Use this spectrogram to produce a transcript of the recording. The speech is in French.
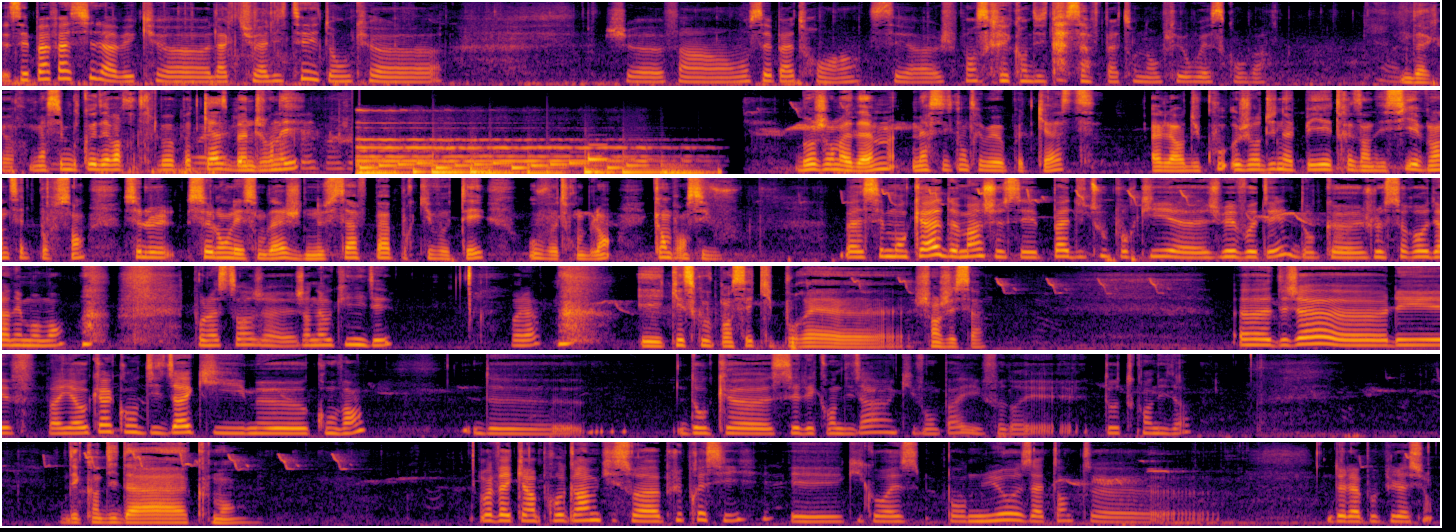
C'est pas facile avec euh, l'actualité, donc euh, je, enfin, on sait pas trop. Hein. Euh, je pense que les candidats savent pas trop non plus où est-ce qu'on va. D'accord. Merci beaucoup d'avoir contribué au podcast. Bonne journée. Bonjour madame, merci de contribuer au podcast. Alors du coup, aujourd'hui notre pays est très indécis et 27% selon les sondages ne savent pas pour qui voter ou voteront blanc. Qu'en pensez-vous? Bah, c'est mon cas. Demain, je ne sais pas du tout pour qui euh, je vais voter, donc euh, je le saurai au dernier moment. pour l'instant, j'en ai aucune idée. Voilà. Et qu'est-ce que vous pensez qui pourrait euh, changer ça? Déjà, il n'y a aucun candidat qui me convainc. De... Donc, c'est les candidats qui vont pas. Il faudrait d'autres candidats. Des candidats comment? Avec un programme qui soit plus précis et qui corresponde mieux aux attentes euh, de la population.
